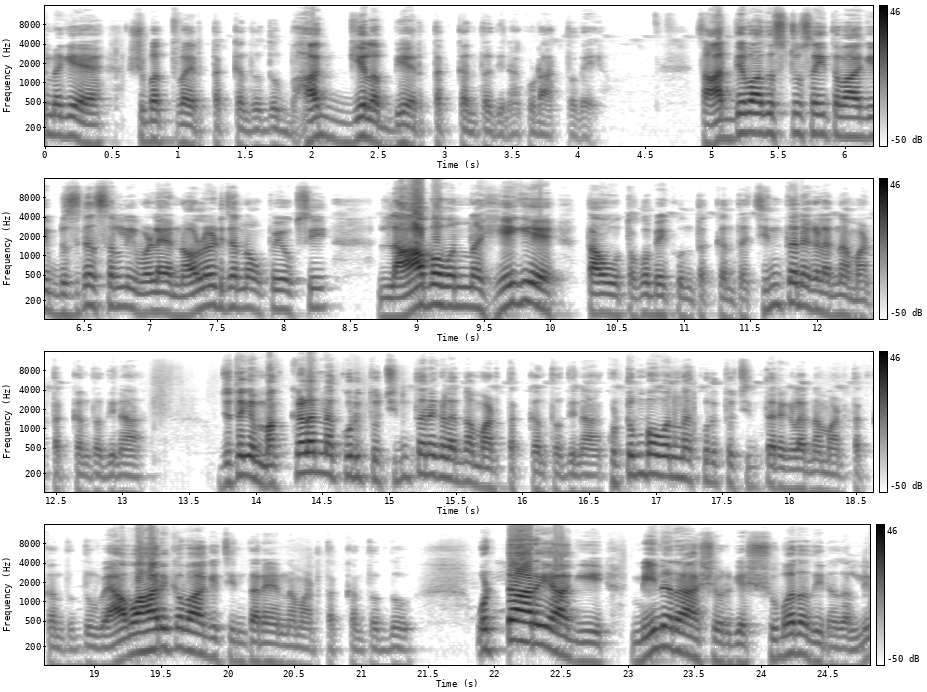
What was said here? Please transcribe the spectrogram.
ನಿಮಗೆ ಶುಭತ್ವ ಇರತಕ್ಕಂಥದ್ದು ಭಾಗ್ಯ ಲಭ್ಯ ಇರತಕ್ಕಂಥ ದಿನ ಕೂಡ ಆಗ್ತದೆ. ಸಾಧ್ಯವಾದಷ್ಟು ಸಹಿತವಾಗಿ ಬಿಸ್ನೆಸ್ಸಲ್ಲಿ ಒಳ್ಳೆಯ ನಾಲೆಡ್ಜನ್ನು ಉಪಯೋಗಿಸಿ ಲಾಭವನ್ನು ಹೇಗೆ ತಾವು ತಗೋಬೇಕು ಅಂತಕ್ಕಂಥ ಚಿಂತನೆಗಳನ್ನು ಮಾಡ್ತಕ್ಕಂಥ ದಿನ. ಜೊತೆಗೆ ಮಕ್ಕಳನ್ನು ಕುರಿತು ಚಿಂತನೆಗಳನ್ನು ಮಾಡ್ತಕ್ಕಂಥ ದಿನ, ಕುಟುಂಬವನ್ನು ಕುರಿತು ಚಿಂತನೆಗಳನ್ನು ಮಾಡ್ತಕ್ಕಂಥದ್ದು, ವ್ಯಾವಹಾರಿಕವಾಗಿ ಚಿಂತನೆಯನ್ನು ಮಾಡ್ತಕ್ಕಂಥದ್ದು, ಒಟ್ಟಾರೆಯಾಗಿ ಮೀನರಾಶಿಯವರಿಗೆ ಶುಭದ ದಿನದಲ್ಲಿ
